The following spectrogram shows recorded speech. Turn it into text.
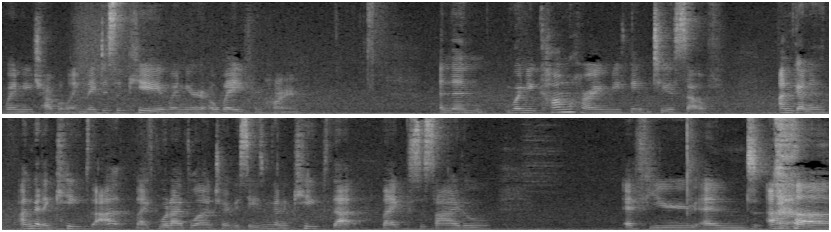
when you're traveling. They disappear when you're away from home. And then when you come home you think to yourself i'm gonna i'm gonna keep that like what i've learned overseas i'm gonna keep that like societal fu and uh,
